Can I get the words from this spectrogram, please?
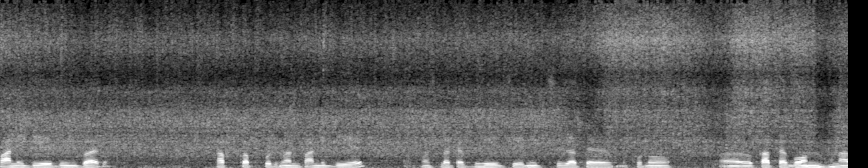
পানি দিয়ে দুইবার, হাফ কাপ পরিমাণ পানি দিয়ে মশলাটা ভেজে নিচ্ছি যাতে কোনো কাঁচা গন্ধ না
